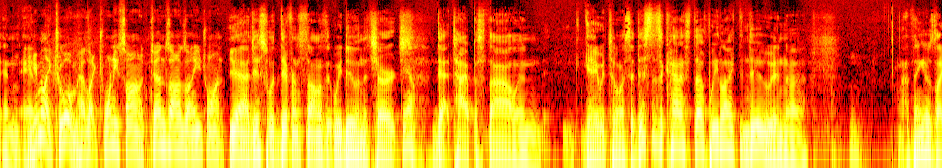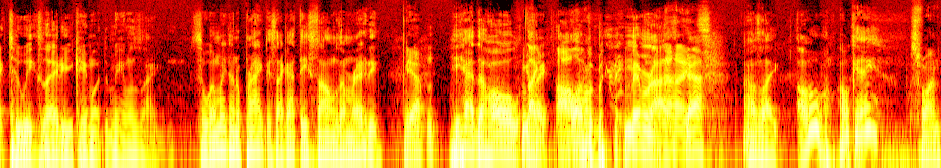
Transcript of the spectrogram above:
and and gave me like two of them. Had like twenty songs, ten songs on each one. yeah, just with different songs that we do in the church. Yeah. that type of style, and gave it to him. I said, "This is the kind of stuff we like to do." And uh, I think it was like two weeks later, he came up to me and was like, "So when are we going to practice? I got these songs. I'm ready." Yeah. He had the whole like, like, all, all of of them memorized. Nice. Yeah. I was like, "Oh, okay." It's fun.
